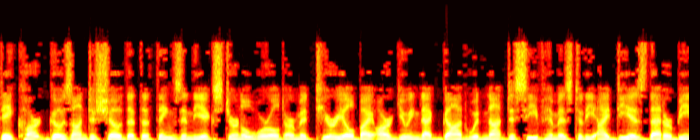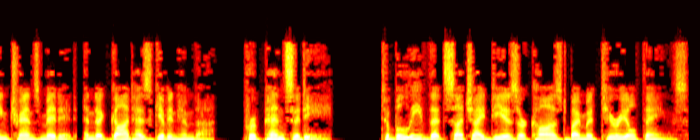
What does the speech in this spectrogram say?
Descartes goes on to show that the things in the external world are material by arguing that God would not deceive him as to the ideas that are being transmitted, and that God has given him the propensity to believe that such ideas are caused by material things.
